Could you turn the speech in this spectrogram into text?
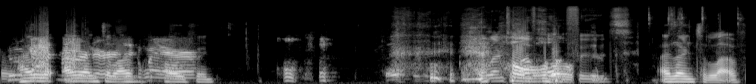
Who I, got I learned to murdered love and where? Whole Foods. I learned to love Whole Foods. I learned to love.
